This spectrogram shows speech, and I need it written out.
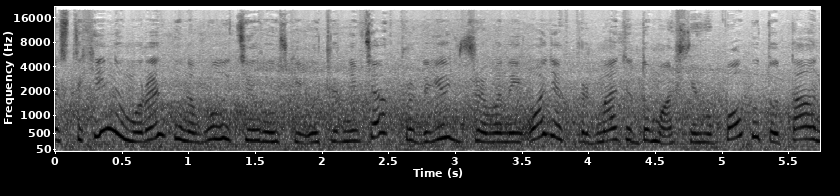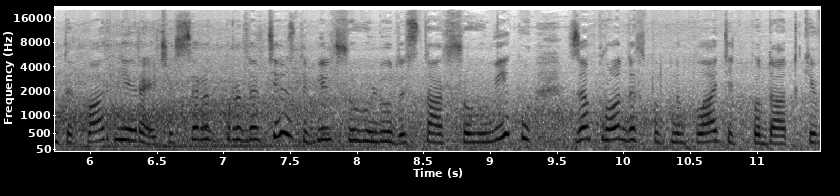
На стихійному ринку на вулиці Руській у Чернівцях продають вживаний одяг, предмети домашнього побуту та антикварні речі. Серед продавців здебільшого люди старшого віку за продаж тут не платять податків.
